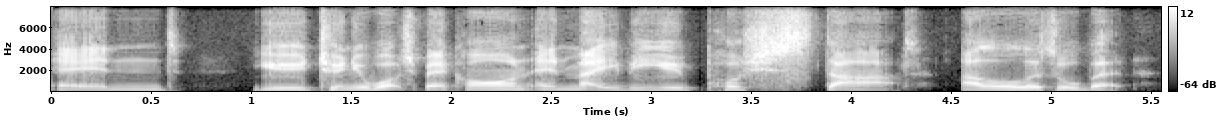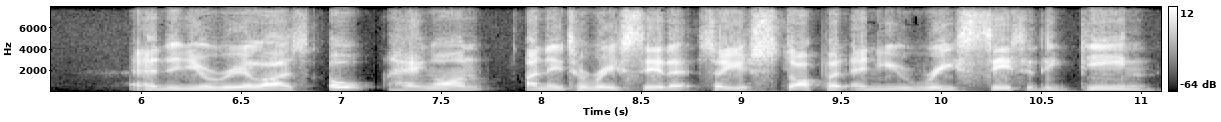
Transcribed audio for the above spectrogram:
and you turn your watch back on and maybe you push start a little bit and then you realize, oh, hang on, I need to reset it. So you stop it and you reset it again.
